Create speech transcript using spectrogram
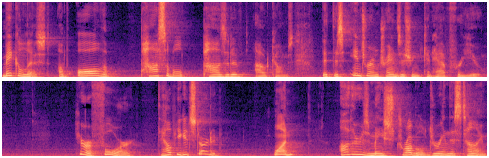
Make a list of all the possible positive outcomes that this interim transition can have for you. Here are four to help you get started. One, others may struggle during this time,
